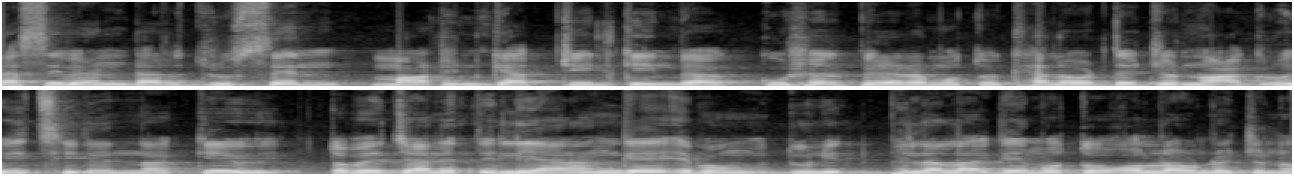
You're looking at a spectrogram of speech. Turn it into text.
Rassie van der Dussen, Martin Guptill কিংবা কুশল পেরেরার মতো খেলোয়াড়দের জন্য আগ্রহী ছিলেন না কেউই। তবে জানেত লিয়ারাঙ্গে এবং দুনিত ভেলালাগের মতো অলরাউন্ডের জন্য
